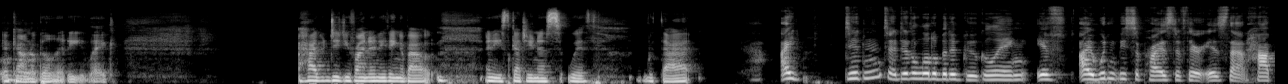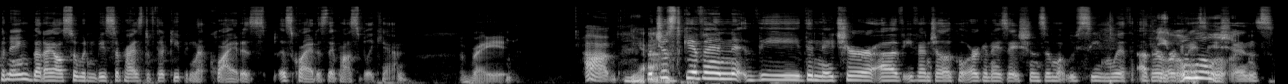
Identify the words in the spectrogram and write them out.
Mhm. accountability like how did you find anything about any sketchiness with with that I didn't. I did a little bit of googling. If I wouldn't be surprised if there is that happening, but I also wouldn't be surprised if they're keeping that quiet as as quiet as they possibly can. right. Um, Yeah. but just given the the nature of evangelical organizations and what we've seen with other Yeah, well, organizations,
